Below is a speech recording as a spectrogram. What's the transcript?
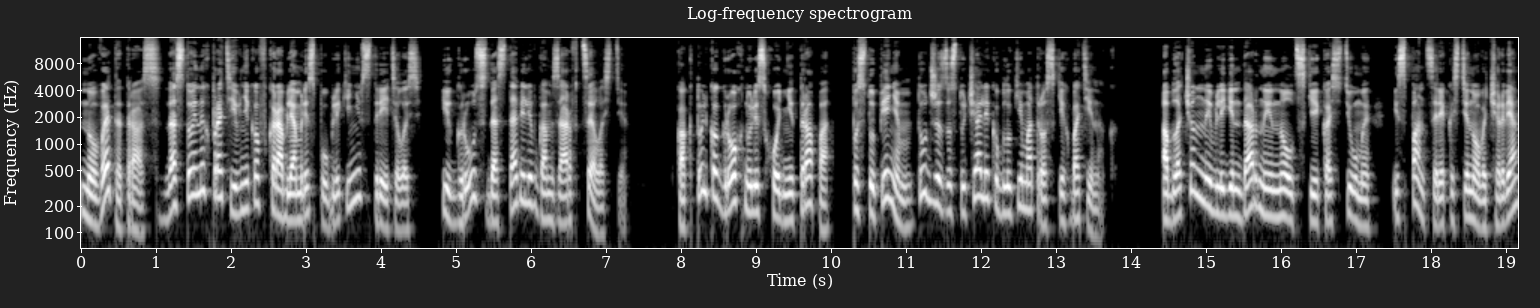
но в этот раз достойных противников кораблям Республики не встретилось, и груз доставили в Гамзар в целости. Как только грохнули сходни трапа, по ступеням тут же застучали каблуки матросских ботинок. Облаченные в легендарные нолдские костюмы из панциря костяного червя,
